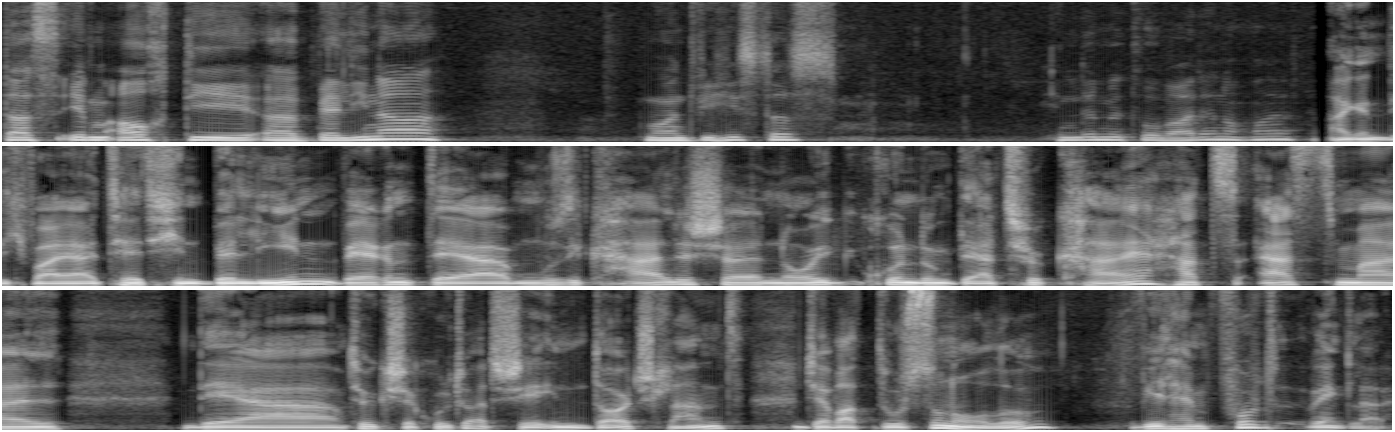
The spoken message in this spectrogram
dass eben auch die äh, Berliner, Moment, wie hieß das? Hindemith, wo war der nochmal? Eigentlich war er tätig in Berlin. Während der musikalischen Neugründung der Türkei hat erstmal der türkische Kulturattaché in Deutschland, Cevat Dursunoğlu, Wilhelm Furtwängler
